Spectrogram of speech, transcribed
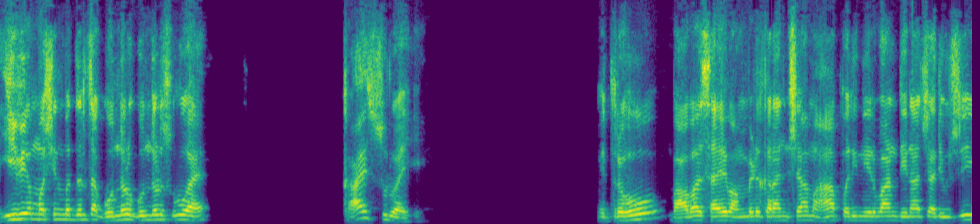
ईव्हीएम मशीन बद्दलचा गोंधळ गोंधळ सुरू आहे. काय सुरू आहे हे? मित्र हो बाबासाहेब आंबेडकरांच्या महापरिनिर्वाण दिनाच्या दिवशी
